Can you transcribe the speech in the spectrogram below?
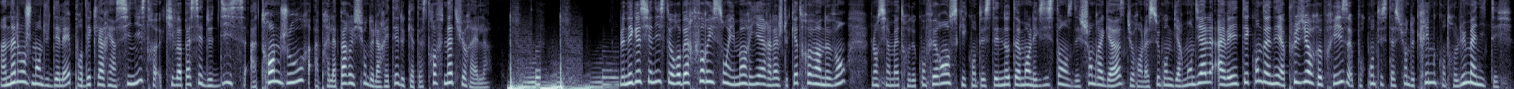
un allongement du délai pour déclarer un sinistre qui va passer de 10 à 30 jours après la parution de l'arrêté de catastrophe naturelle. Le négocianiste Robert Forisson est mort hier à l'âge de 89 ans. L'ancien maître de conférence, qui contestait notamment l'existence des chambres à gaz durant la Seconde Guerre mondiale, avait été condamné à plusieurs reprises pour contestation de crimes contre l'humanité.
